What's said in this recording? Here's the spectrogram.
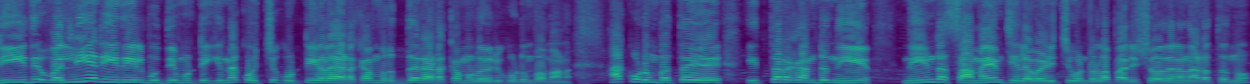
രീതി വലിയ രീതിയിൽ ബുദ്ധിമുട്ടിക്കുന്ന കൊച്ചു കുട്ടികളെ അടക്കം വൃദ്ധരടക്കമുള്ള ഒരു കുടുംബമാണ്. ആ കുടുംബത്തെ ഇത്ര കണ്ട് നീ നീണ്ട സമയം ചിലവഴിച്ചുകൊണ്ടുള്ള പരിശോധന നടത്തുന്നു.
